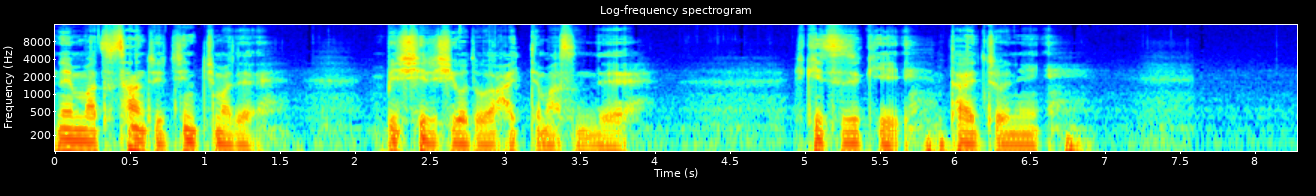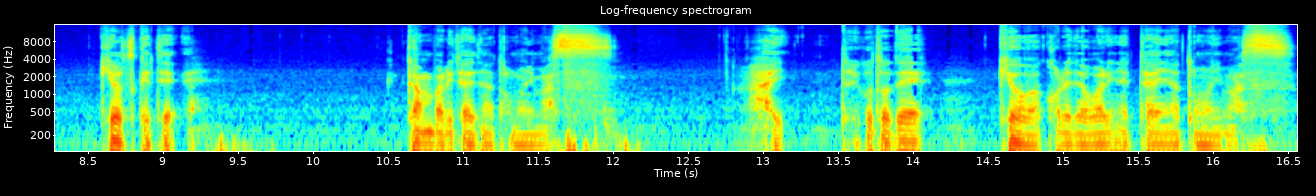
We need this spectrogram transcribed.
年末31日までびっしり仕事が入ってますんで引き続き体調に気をつけて頑張りたいなと思います。はい。ということで今日はこれで終わりにしたいなと思います。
